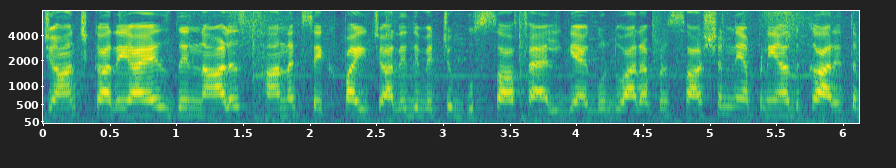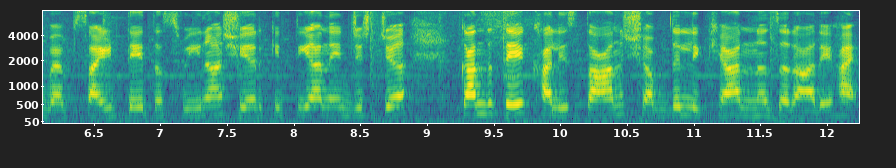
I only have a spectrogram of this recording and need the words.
ਜਾਂਚ ਕਰ ਰਿਹਾ ਹੈ। ਇਸ ਦੇ ਨਾਲ ਸਥਾਨਕ ਸਿੱਖ ਭਾਈਚਾਰੇ ਦੇ ਵਿੱਚ ਗੁੱਸਾ ਫੈਲ ਗਿਆ ਗੁਰਦੁਆਰਾ ਪ੍ਰਸ਼ਾਸਨ ਨੇ ਆਪਣੀ ਅਧਿਕਾਰਿਤ ਵੈਬਸਾਈਟ ਤੇ ਤਸਵੀਰਾਂ ਸ਼ੇਅਰ ਕੀਤੀਆਂ ਨੇ, ਜਿਸ 'ਚ ਕੰਧ ਤੇ ਖਾਲਿਸਤਾਨ ਸ਼ਬਦ ਲਿਖਿਆ ਨਜ਼ਰ ਆ ਰਿਹਾ ਹੈ।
